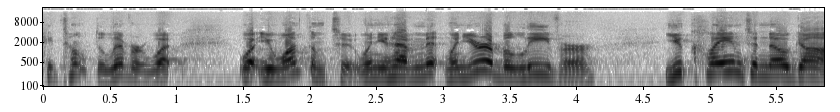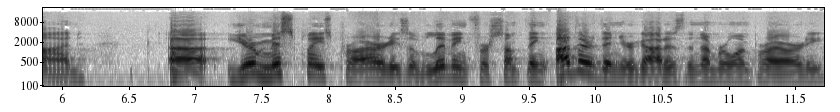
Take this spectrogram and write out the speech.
They don't deliver what, what you want them to. When, you have, when you're a believer, you claim to know God uh, your misplaced priorities of living for something other than your God as the number one priority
